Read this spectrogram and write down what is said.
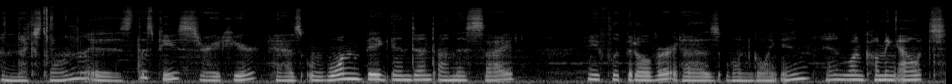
The next one is this piece right here. It has one big indent on this side. You flip it over, it has one going in and one coming out.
